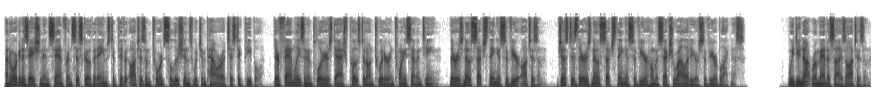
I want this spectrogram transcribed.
an organization in San Francisco that aims to pivot autism towards solutions which empower autistic people, their families, and employers, Dash posted on Twitter in 2017 There is no such thing as severe autism, just as there is no such thing as severe homosexuality or severe blackness. We do not romanticize autism.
